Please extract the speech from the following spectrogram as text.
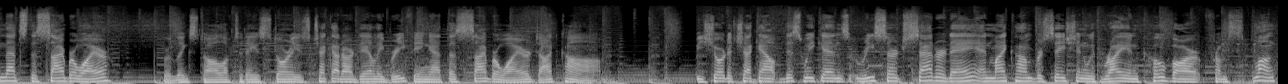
And that's the Cyberwire. For links to all of today's stories, check out our daily briefing at thecyberwire.com. Be sure to check out this weekend's Research Saturday and my conversation with Ryan Kovar from Splunk.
